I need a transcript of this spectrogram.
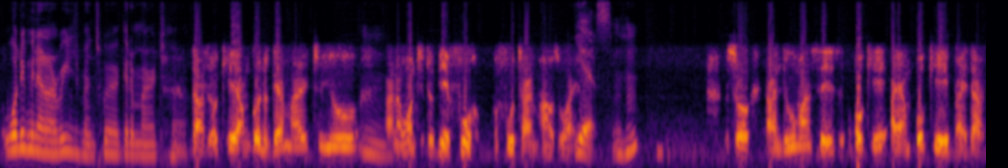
What do you mean an arrangement when you're getting married to her? That okay, I'm going to get married to you, Hmm. and I want you to be a full a full time housewife. Yes. Mm-hmm. So, and the woman says, okay, I am okay by that.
